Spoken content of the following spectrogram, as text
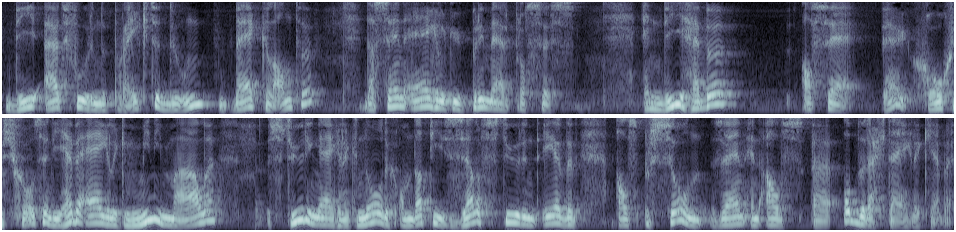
die uitvoerende projecten doen bij klanten dat zijn eigenlijk uw primair proces. En die hebben, als zij hè, hooggeschoold zijn, die hebben eigenlijk minimale sturing eigenlijk nodig, omdat die zelfsturend eerder als persoon zijn en als uh, opdracht eigenlijk hebben.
